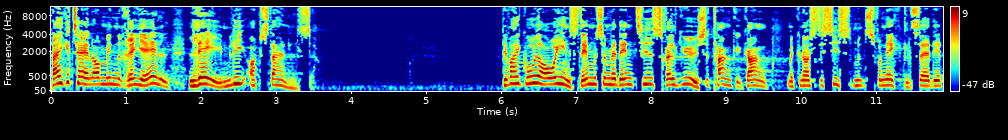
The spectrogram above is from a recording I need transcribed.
Der er ikke tale om en reel, læmelig opstandelse. Det var i god overensstemmelse med den tids religiøse tankegang med gnosticismens fornægtelse af det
